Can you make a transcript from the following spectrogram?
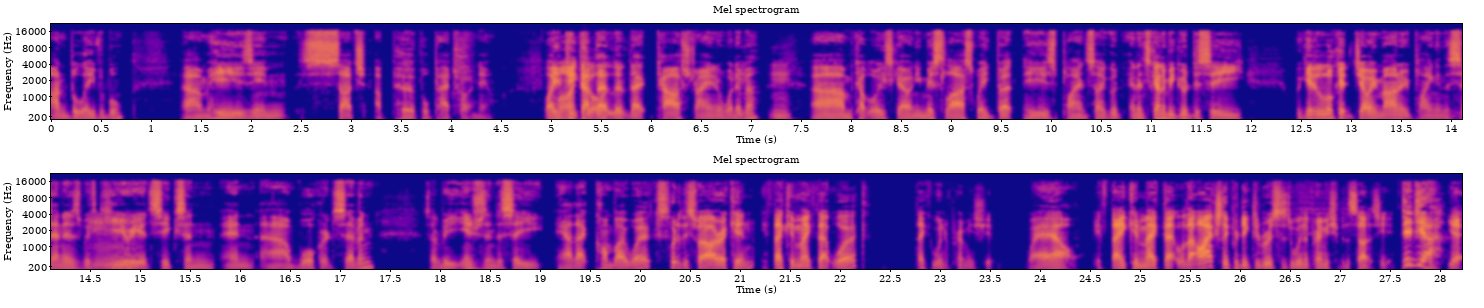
unbelievable. Um, he is in such a purple patch right now. Like he My picked up that that calf strain or whatever Mm. um, a couple of weeks ago, and he missed last week, but he is playing so good, and it's going to be good to see. We get a look at Joey Manu playing in the centres with Mm. Keary at six and and uh, Walker at seven. So it'll be interesting to see how that combo works. Put it this way, I reckon if they can make that work, they can win a premiership. Wow, If they can make that, well, I actually predicted Roosters to win the premiership at the start of this year. did you? Yeah.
